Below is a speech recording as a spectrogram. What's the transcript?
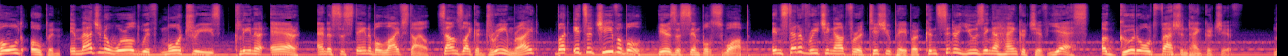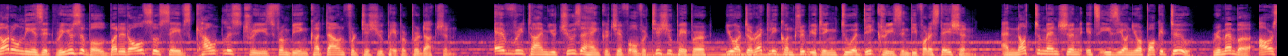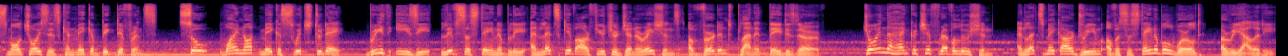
Cold open. Imagine a world with more trees, cleaner air, and a sustainable lifestyle. Sounds like a dream, right? But it's achievable. Here's a simple swap. Instead of reaching out for a tissue paper, consider using a handkerchief. Yes, a good old-fashioned handkerchief. Not only is it reusable, but it also saves countless trees from being cut down for tissue paper production. Every time you choose a handkerchief over tissue paper, you are directly contributing to a decrease in deforestation. And not to mention, it's easy on your pocket too. Remember, our small choices can make a big difference. So why not make a switch today? Breathe easy, live sustainably, and let's give our future generations a verdant planet they deserve. Join the handkerchief revolution and let's make our dream of a sustainable world a reality.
